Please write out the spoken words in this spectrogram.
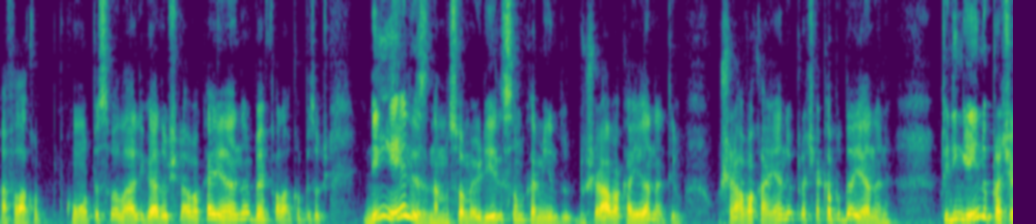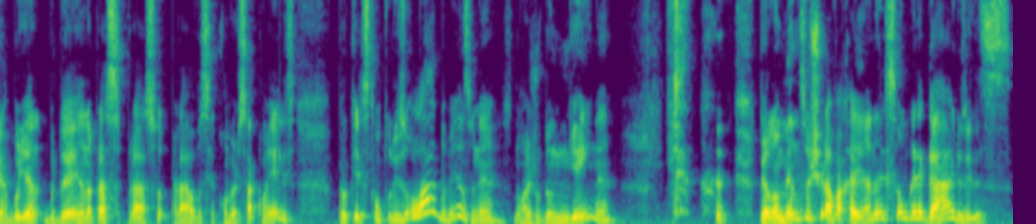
Vai falar com, com uma pessoa lá ligada ao Shiravakayana, vai falar com a pessoa. Que... Nem eles, na sua maioria, eles são no caminho do, do Shiravakayana, tem o Shiravakayana e o Pratyeka Budayana, né? Não tem ninguém do Pratyeka Budayana para você conversar com eles, porque eles estão tudo isolado mesmo, né? Não ajudam ninguém, né? Pelo menos o Shiravakayana, eles são gregários, eles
